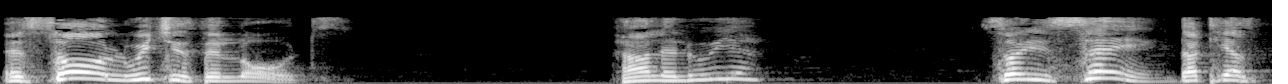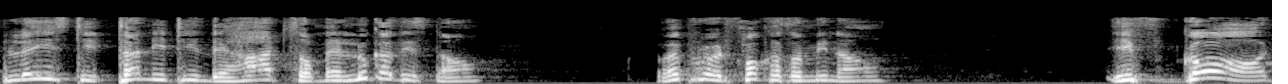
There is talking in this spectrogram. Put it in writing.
A soul which is the Lord's. Hallelujah. So he's saying that he has placed eternity in the hearts of men. Look at this now. Everybody focus on me now. If God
